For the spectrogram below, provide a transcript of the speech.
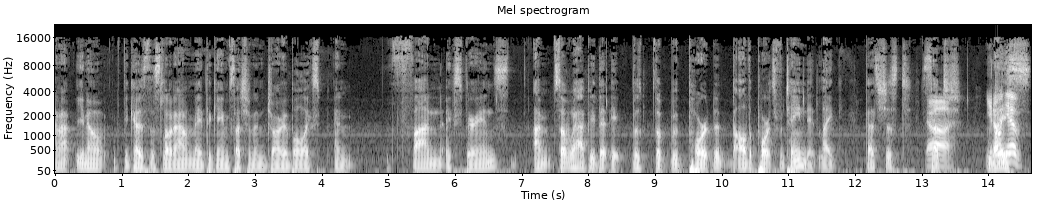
And I, you know, because the slowdown made the game such an enjoyable ex- and fun experience, I'm so happy that it was the it ported. All the ports retained it. Like that's just such Uh, you know when you nice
